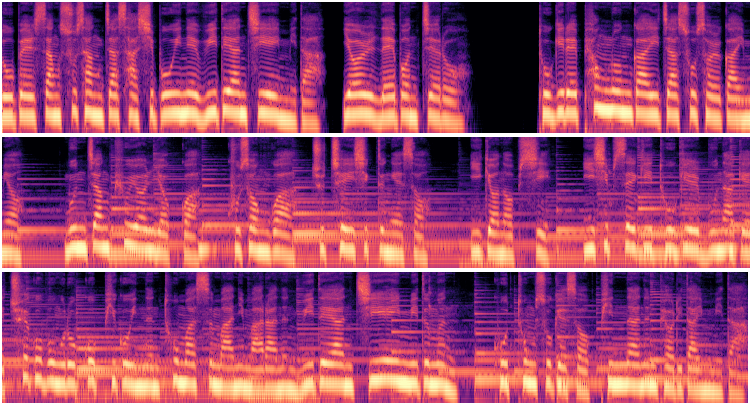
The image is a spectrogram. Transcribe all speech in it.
노벨상 수상자 45인의 위대한 지혜입니다. 14번째로 독일의 평론가이자 소설가이며 문장 표현력과 구성과 주체의식 등에서 이견 없이 20세기 독일 문학의 최고봉으로 꼽히고 있는 토마스 만이 말하는 위대한 지혜인 믿음은 고통 속에서 빛나는 별이다입니다.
